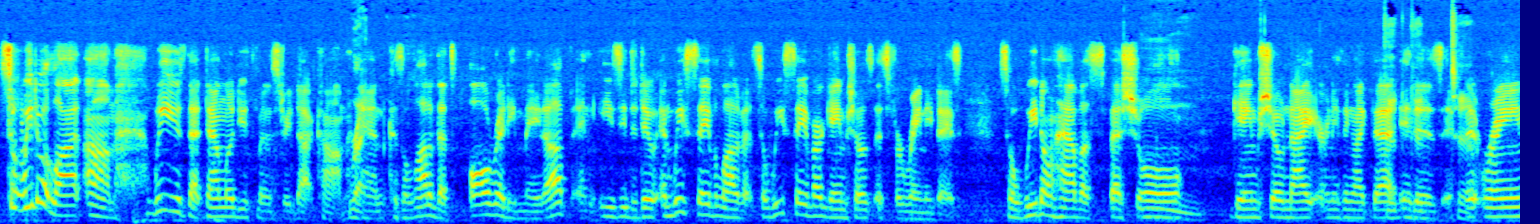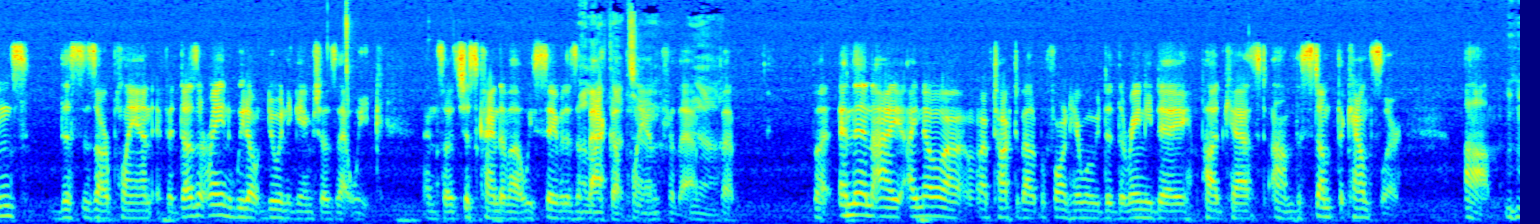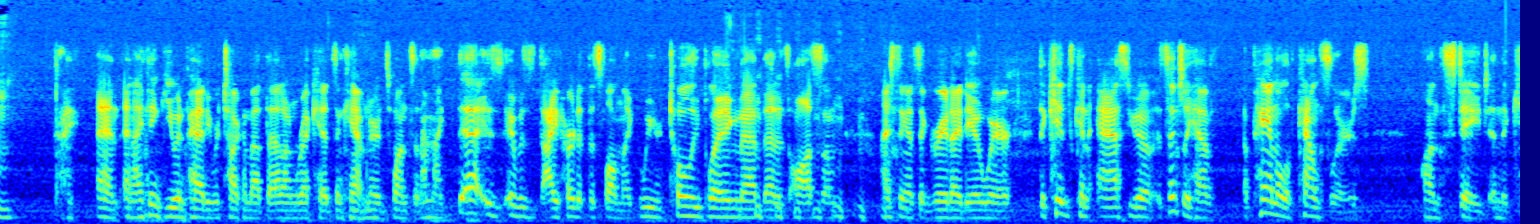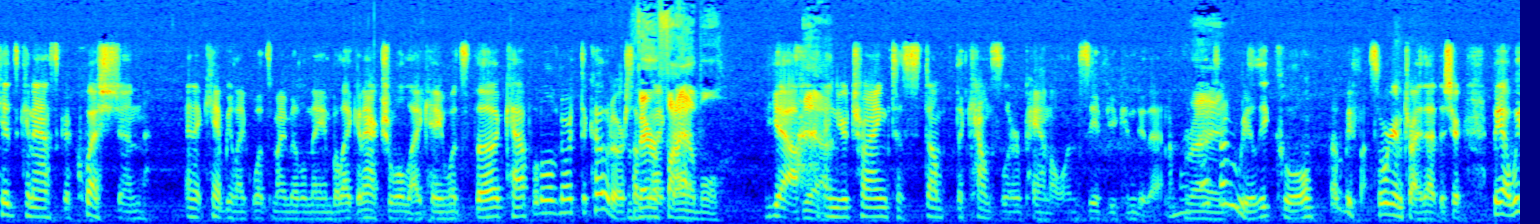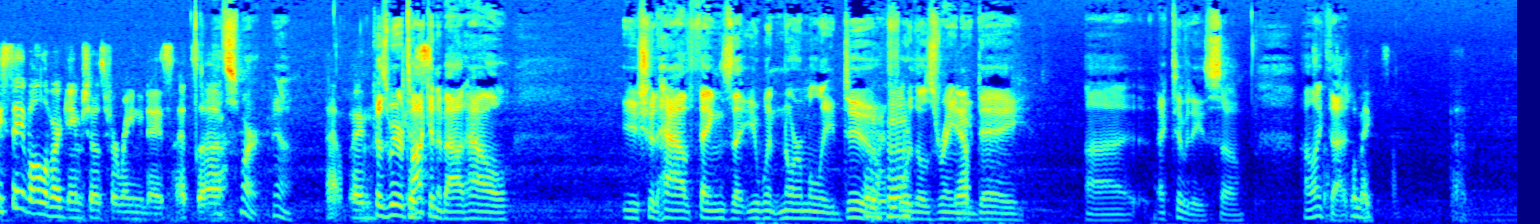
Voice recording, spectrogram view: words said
So we do a lot. Um, we use that downloadyouthministry.com, Right. and because a lot of that's already made up and easy to do, and we save a lot of it. So we save our game shows. It's for rainy days. So we don't have a special Mm. game show night or anything like that. Good- It good is if tip. it rains, this is our plan. If it doesn't rain, we don't do any game shows that week, and so it's just kind of a we save it as a I backup that, plan too. for that. Yeah. But but and then I I know uh, I've talked about it before on here when we did the rainy day podcast, um, the stump the counselor. Um, Mhm. I, and and I think you and Patty were talking about that on Rec Heads and Camp Mm-hmm. Nerds once, and I'm like, that is it was I heard it this fall. I'm like, we are totally playing that. That is awesome. I just think that's a great idea where the kids can ask you have essentially have a panel of counselors on stage, and the kids can ask a question. And it can't be like, "What's my middle name?" But like an actual, like, "Hey, what's the capital of North Dakota?" or something like that. Verifiable. Yeah, Yeah. and you're trying to stump the counselor panel and see if you can do that. And I'm like, that's a really cool. That'll be fun. So we're gonna try that this year. But yeah, we save all of our game shows for rainy days. That's uh That's smart. Yeah. that way. Because we were talking about how you should have things that you wouldn't normally do Mhm. for those rainy Yep. day uh, activities. So I like that. Make.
